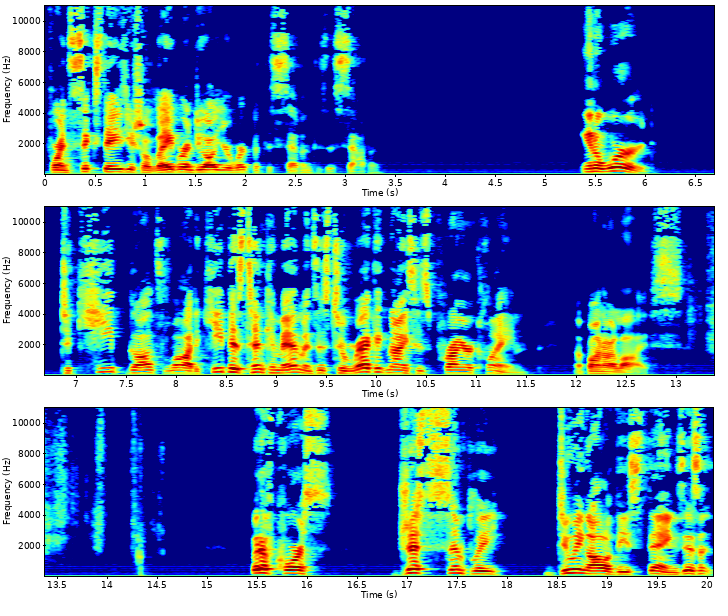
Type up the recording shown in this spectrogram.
For in six days you shall labor and do all your work, but the seventh is the Sabbath. In a word, to keep God's law, to keep his Ten Commandments, is to recognize his prior claim upon our lives. But of course, just simply doing all of these things isn't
